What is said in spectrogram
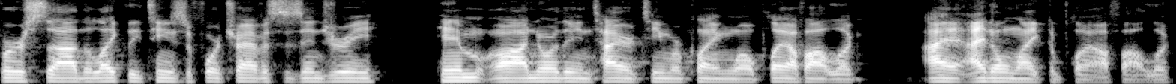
versus uh, the likely teams before Travis's injury. Him uh, nor the entire team were playing well. Playoff outlook. I, I don't like the playoff outlook.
